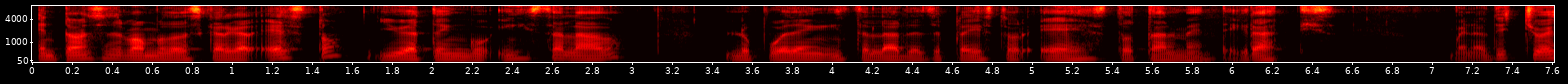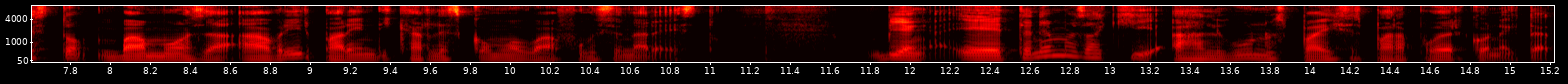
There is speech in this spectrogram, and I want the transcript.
Entonces vamos a descargar esto. Yo ya tengo instalado. Lo pueden instalar desde Play Store. Es totalmente gratis. Bueno, dicho esto, vamos a abrir para indicarles cómo va a funcionar esto. Bien, eh, tenemos aquí algunos países para poder conectar.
